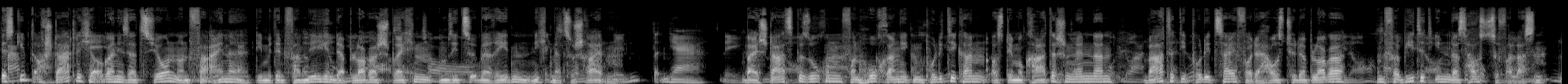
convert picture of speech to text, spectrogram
Es gibt auch staatliche Organisationen und Vereine, die mit den Familien der Blogger sprechen, um sie zu überreden, nicht mehr zu schreiben. Bei Staatsbesuchen von hochrangigen Politikern aus demokratischen Ländern wartet die Polizei vor der Haustür der Blogger und verbietet ihnen, das Haus zu verlassen.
